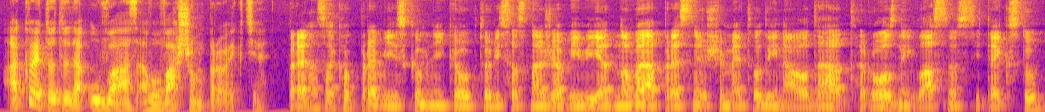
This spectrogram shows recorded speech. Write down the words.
Ako je to teda u vás a vo vašom projekte? Pre nás ako pre výskumníkov, ktorí sa snažia vyvíjať nové a presnejšie metódy na odhad rôznych vlastností textu,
